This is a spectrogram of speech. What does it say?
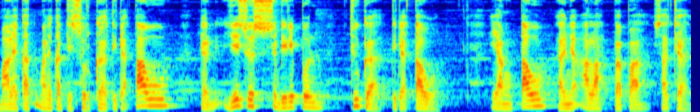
Malaikat-malaikat di surga tidak tahu, dan Yesus sendiri pun juga tidak tahu. Yang tahu hanya Allah Bapa saja.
